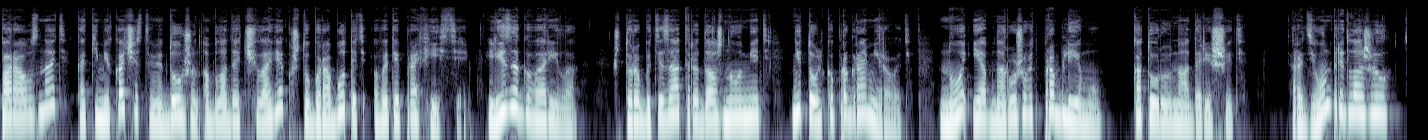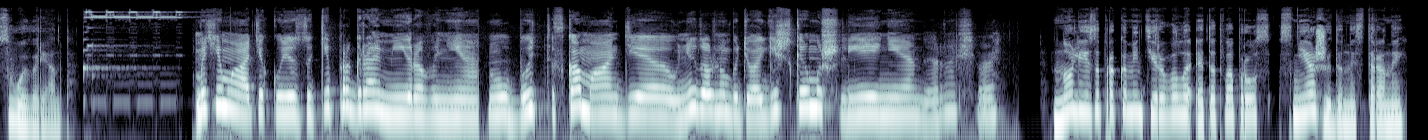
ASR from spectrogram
Пора узнать, какими качествами должен обладать человек, чтобы работать в этой профессии. Лиза говорила, что роботизаторы должны уметь не только программировать, но и обнаруживать проблему, которую надо решить. Родион предложил свой вариант. Математику, языки программирования, ну, быть в команде, у них должно быть логическое мышление, наверное, все. Но Лиза прокомментировала этот вопрос с неожиданной стороны.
